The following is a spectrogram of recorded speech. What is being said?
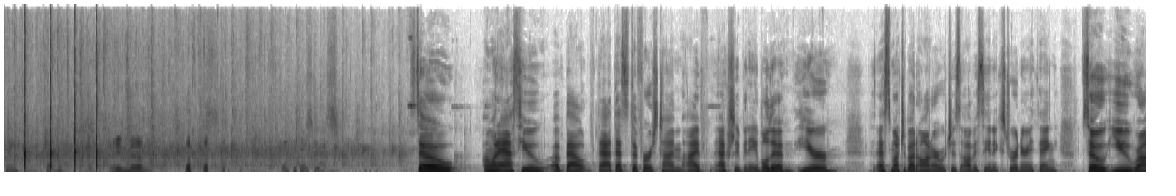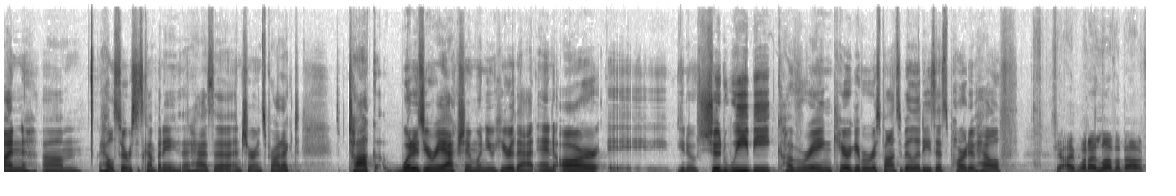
Thank you so much. Amen. Thank you, thank you. So I want to ask you about that. That's the first time I've actually been able to hear as much about honor, which is obviously an extraordinary thing. So you run um, a health services company that has an insurance product. Talk. What is your reaction when you hear that? And are you know should we be covering caregiver responsibilities as part of health? See, I, what I love about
